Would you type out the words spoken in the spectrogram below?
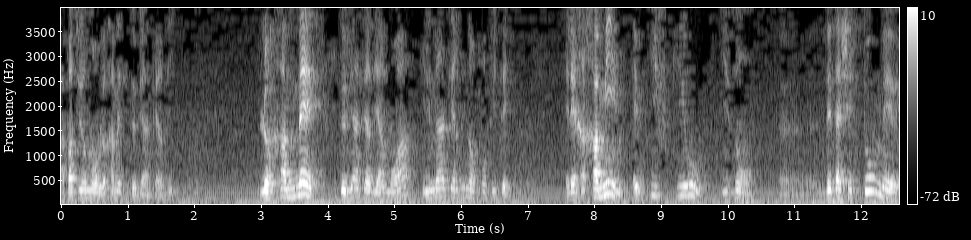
à partir du moment où le Hametz devient interdit, le Hametz qui devient interdit à moi, il m'est interdit d'en profiter. Et les Chachamim et Ifkiru, ils ont euh, détaché tous mes,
